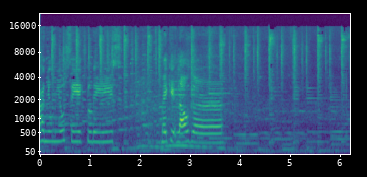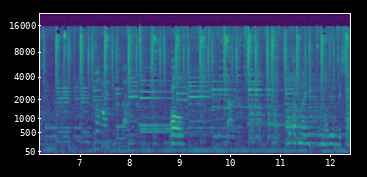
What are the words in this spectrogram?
Pahan yung music, please. Make it louder. Oo. Bukas na yung, ano, yung isa.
